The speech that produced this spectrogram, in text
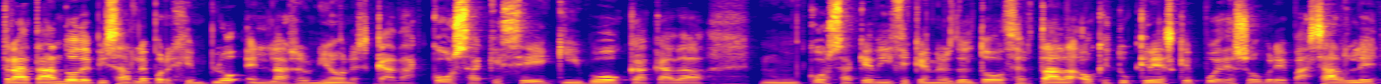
tratando de pisarle, por ejemplo, en las reuniones, cada cosa que se equivoca, cada mm, cosa que dice que no es del todo acertada o que tú crees que puede sobrepasarle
